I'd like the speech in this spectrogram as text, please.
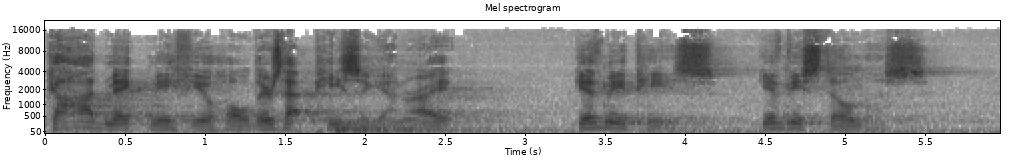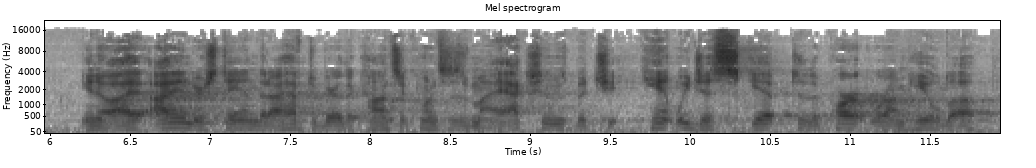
God, make me feel whole. There's that peace again, right? Give me peace. Give me stillness. You know, I, I understand that I have to bear the consequences of my actions, but you, can't we just skip to the part where I'm healed up?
